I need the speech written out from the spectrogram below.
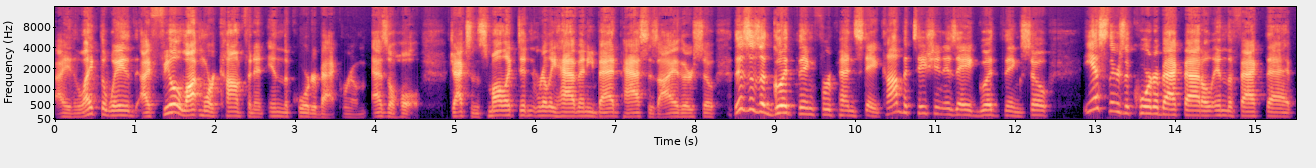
I like the way I feel a lot more confident in the quarterback room as a whole. Jaxon Smolik didn't really have any bad passes either. So this is a good thing for Penn State. Competition is a good thing. So, yes, there's a quarterback battle in the fact that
